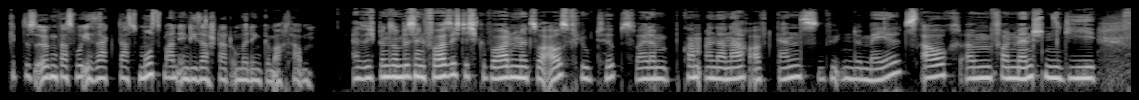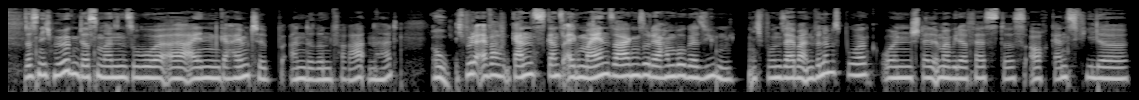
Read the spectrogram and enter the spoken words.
Gibt es irgendwas, wo ihr sagt, das muss man in dieser Stadt unbedingt gemacht haben? Also ich bin so ein bisschen vorsichtig geworden mit so Ausflugtipps, weil dann bekommt man danach oft ganz wütende Mails auch ähm, von Menschen, die das nicht mögen, dass man so äh, einen Geheimtipp anderen verraten hat. Oh. Ich würde einfach ganz, ganz allgemein sagen, so der Hamburger Süden. Ich wohne selber in Wilhelmsburg und stelle immer wieder fest, dass auch ganz viele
